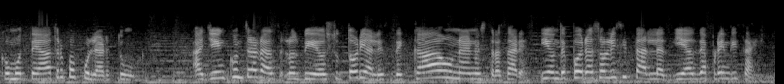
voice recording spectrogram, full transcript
como Teatro Popular Tunja. Allí encontrarás los videos tutoriales de cada una de nuestras áreas y donde podrás solicitar las guías de aprendizaje.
